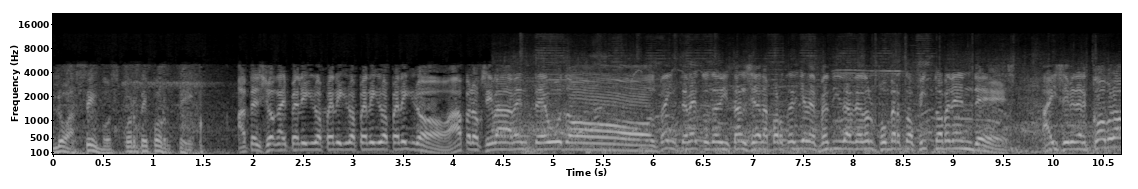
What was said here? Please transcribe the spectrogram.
lo hacemos por deporte. Atención, hay peligro, peligro, peligro, peligro. Aproximadamente unos 20 metros de distancia de la portería defendida de Adolfo Humberto Fito Menéndez. Ahí se viene el cobro.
